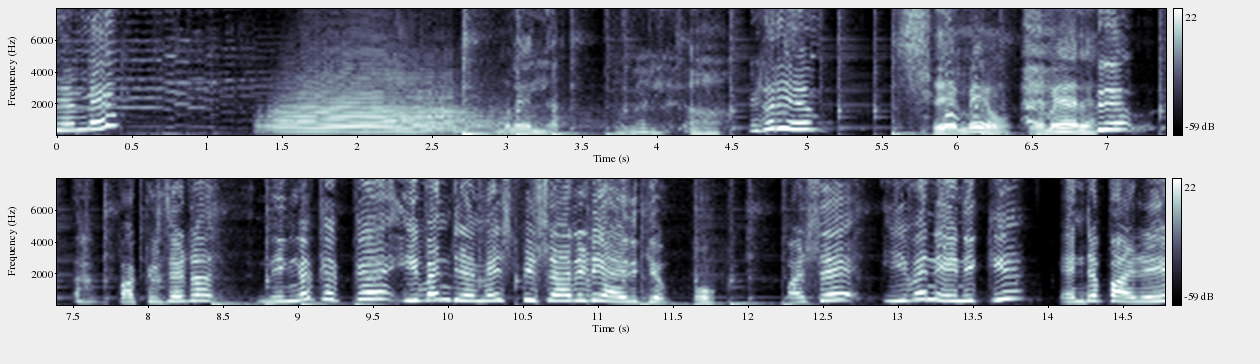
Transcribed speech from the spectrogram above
രമേ? നമ്മളെ അല്ല അങ്ങനല്ലേ ആ. എടാ രമ. രമയോ? രമയാരാ പക്രുചേട്ടാ നിങ്ങൾക്കൊക്കെ ഇവൻ രമേശ് പിഷാരടി ആയിരിക്കും. ഓ. പക്ഷെ ഇവൻ എനിക്ക് എന്റെ പഴയ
